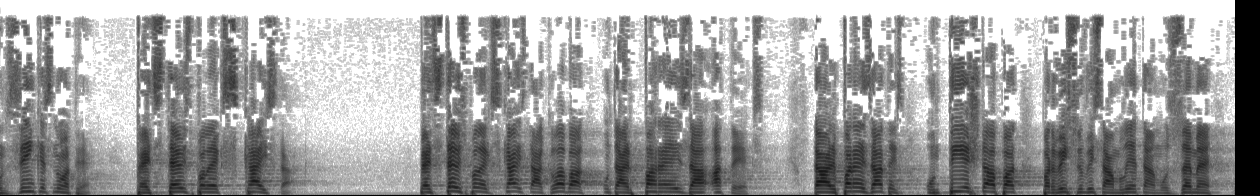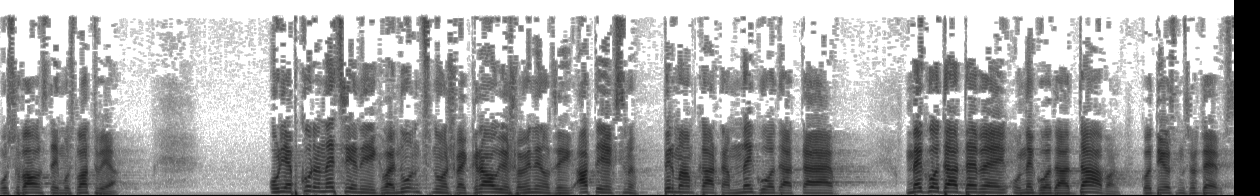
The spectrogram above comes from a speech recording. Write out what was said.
Un zini, kas notiek? Pēc tevis paliek skaistāk. Pēc tevis paliek skaistāk, labāk, un tā ir pareizā attieksme. Tā ir pareizā attieksme. Un tieši tāpat par visu visām lietām uz zemē, mūsu valstī, mūsu Latvijā. Un jebkura necienīga vai noncinoša vai graujoša vai vienaldzīga attieksme pirmām kārtām negodā tēvu, negodā devēju un negodā dāvanu, ko Dievs mums ir devis.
